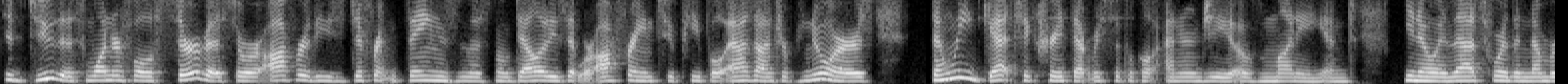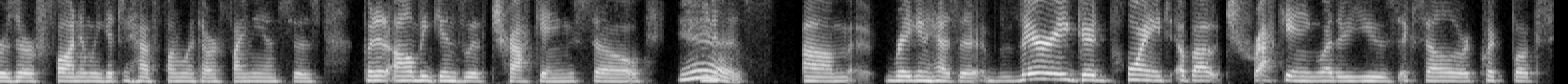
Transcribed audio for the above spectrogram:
to do this wonderful service or offer these different things and those modalities that we're offering to people as entrepreneurs then we get to create that reciprocal energy of money and you know, and that's where the numbers are fun and we get to have fun with our finances. But it all begins with tracking. So, yes. You know, um, Regan has a very good point about tracking, whether you use Excel or QuickBooks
